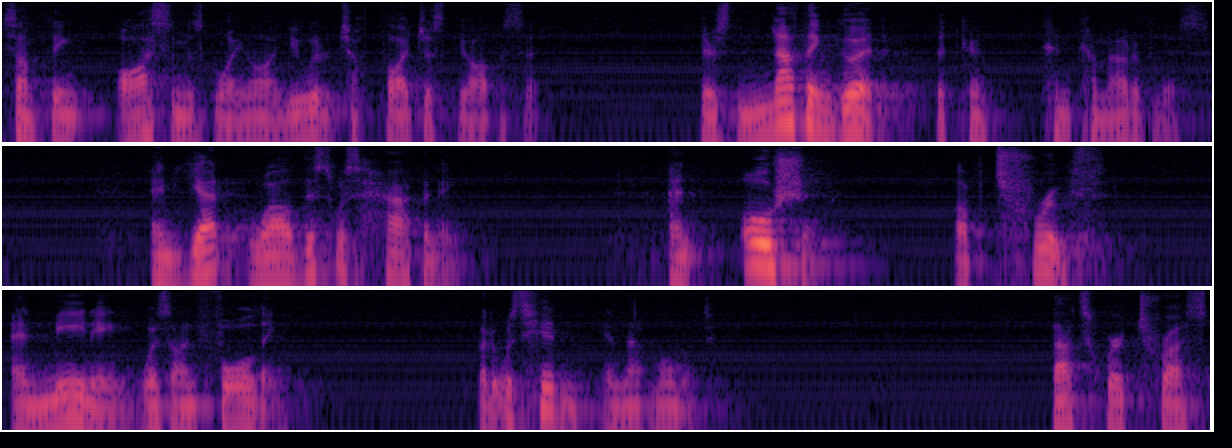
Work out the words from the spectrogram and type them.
something awesome is going on. You would have thought just the opposite. There's nothing good that can, can come out of this. And yet, while this was happening, an ocean of truth and meaning was unfolding, but it was hidden in that moment. That's where trust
